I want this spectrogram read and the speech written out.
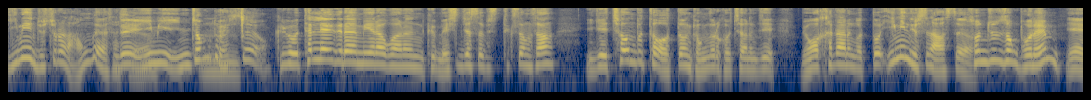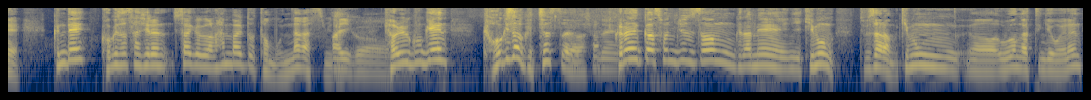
이미 뉴스로 나온 거예요, 사실. 네, 이미 인정도 음. 했어요. 그리고 텔레그램이라고 하는 그 메신저 서비스 특성상 이게 처음부터 어떤 경로를 거쳐 하는지 명확하다는 것도 이미 뉴스 나왔어요. 손준성 보냄? 예. 근데 거기서 사실은 수사 결과는 한 발도 더 못 나갔습니다. 아이고. 결국엔 거기서 그쳤어요. 네. 그러니까 손준성 그다음에 이제 김웅 두 사람 김웅 어, 의원 같은 경우에는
